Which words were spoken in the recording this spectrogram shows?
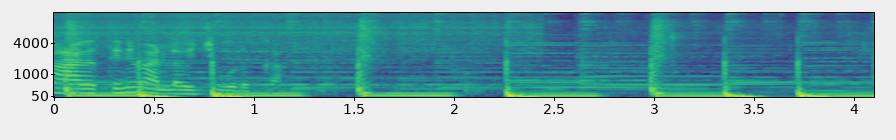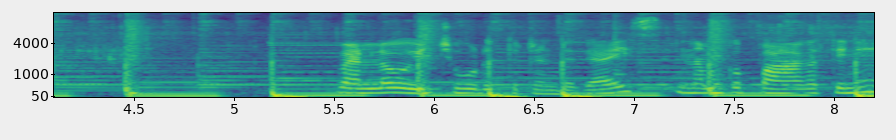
പാകത്തിന് വെള്ളം ഒഴിച്ച് കൊടുക്കാം. വെള്ളം ഒഴിച്ച് കൊടുത്തിട്ടുണ്ട് ഗൈസ് നമുക്ക് പാകത്തിന്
